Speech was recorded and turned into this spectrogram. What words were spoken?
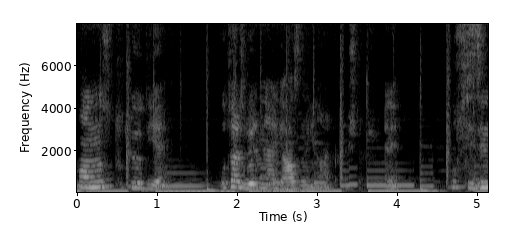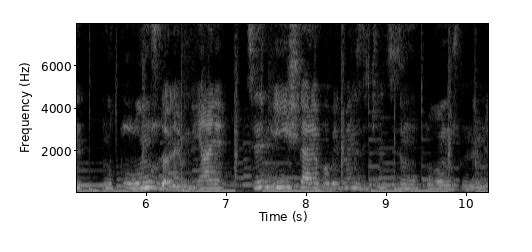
puanınız tutuyor diye bu tarz bölümler yazmayın arkadaşlar. Hani Bu sizin mutluluğunuz da önemli. Yani sizin iyi işler yapabilmeniz için sizin mutluluğunuz önemli.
